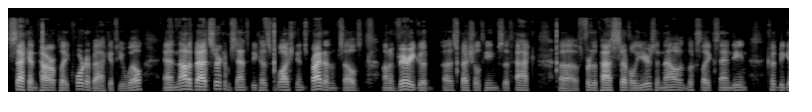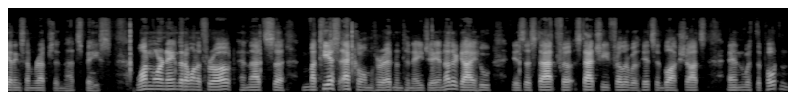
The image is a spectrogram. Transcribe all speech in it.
second power play quarterback, if you will. And not a bad circumstance because Washington's prided themselves on a very good uh, special teams attack uh, for the past several years. And now it looks like Sandin could be getting some reps in that space. One more name that I want to throw out, and that's uh, Mattias Ekholm for Edmonton AJ, another guy who is a stat stat sheet filler with hits and block shots. And with the potent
